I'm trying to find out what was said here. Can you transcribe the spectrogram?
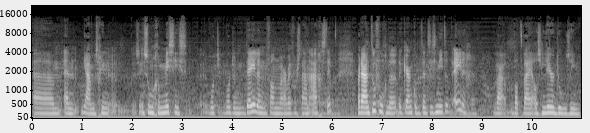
Ehm, en ja, misschien eh, in sommige missies wordt, worden delen van waar wij voor staan aangestipt. Maar daaraan toevoegende, de kerncompetenties is niet het enige waar, wat wij als leerdoel zien.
